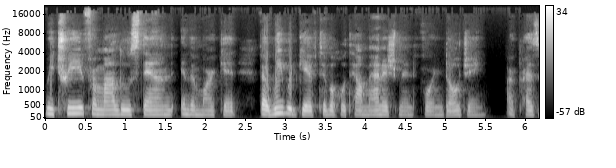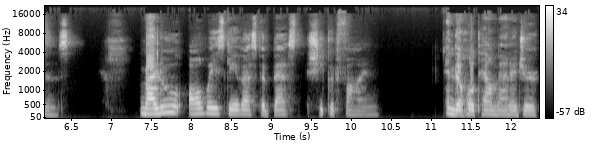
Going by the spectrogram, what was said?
retrieved from Malou's stand in the market that we would give to the hotel management for indulging our presence. Malou always gave us the best she could find, and the hotel manager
